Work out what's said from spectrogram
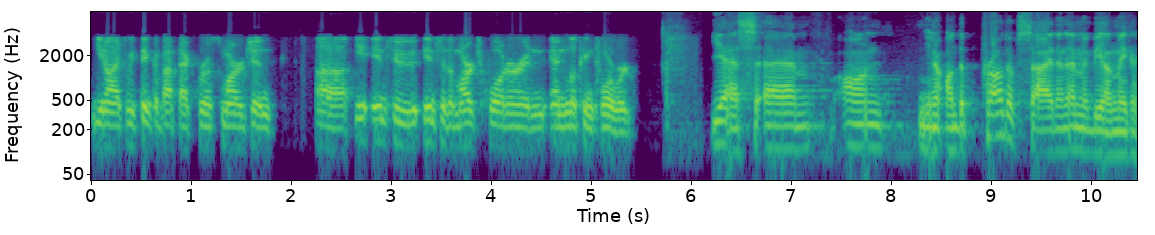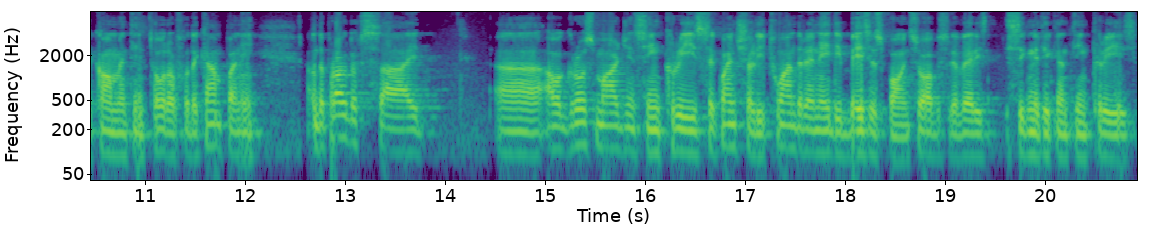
you know, as we think about that gross margin uh, into into the March quarter and, and looking forward? Yes, um, on you know on the product side, and then maybe I'll make a comment in total for the company. On the product side, our gross margins increased sequentially 280 basis points, so obviously a very significant increase.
